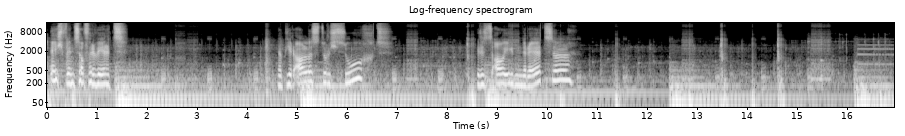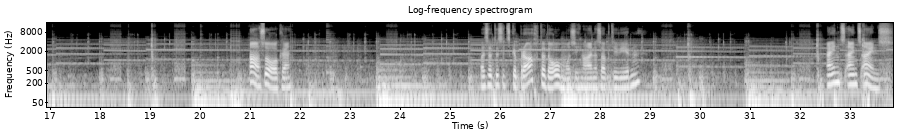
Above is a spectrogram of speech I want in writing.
Ich bin so verwirrt. Ich habe hier alles durchsucht. Hier ist auch irgendein Rätsel. Ah, so, okay. Was hat das jetzt gebracht? Da oben muss ich noch eines aktivieren. 111.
